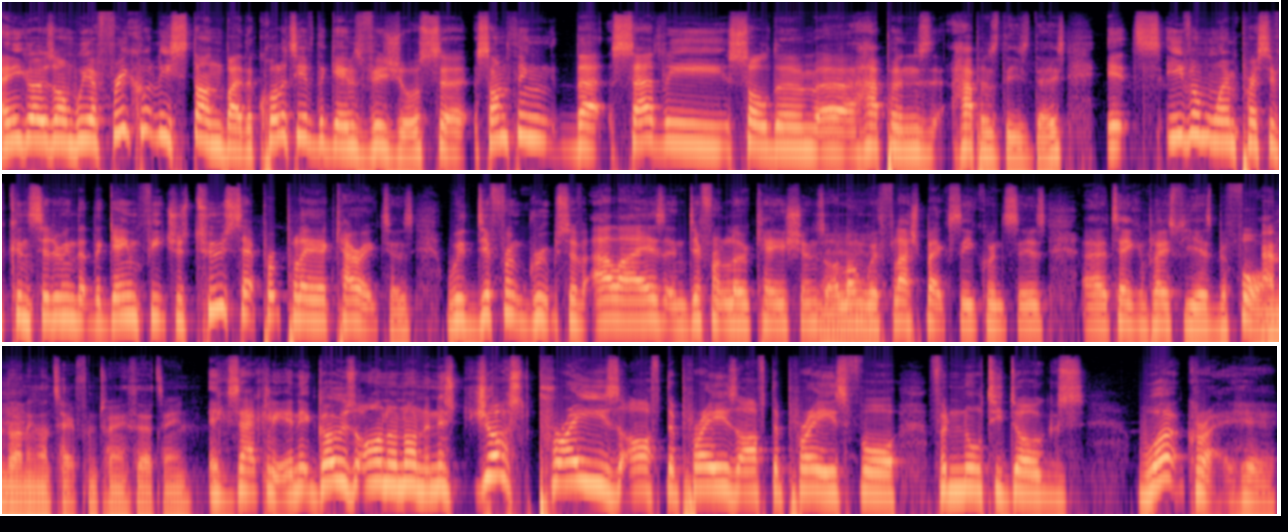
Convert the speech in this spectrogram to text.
And he goes on, we are frequently stunned by the quality of the game's visuals, uh, something that sadly seldom uh, happens happens these days. It's even more impressive considering that the game features two separate player characters with different groups of allies and different locations, along with flashback sequences uh, taking place years before. And running on tech from 2013. Exactly, and it goes on and on, and it's just praise after praise after praise for for Naughty Dog's work right here.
